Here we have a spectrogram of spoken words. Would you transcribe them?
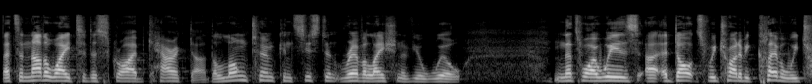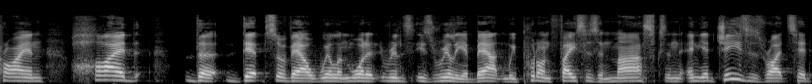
That's another way to describe character the long term, consistent revelation of your will. And that's why we as uh, adults, we try to be clever. We try and hide the depths of our will and what it is really about. And we put on faces and masks. And, and yet, Jesus, right, said,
